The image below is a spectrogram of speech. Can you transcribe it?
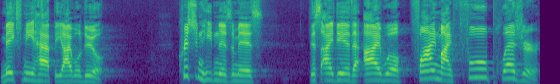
makes me happy, I will do. Christian hedonism is this idea that I will find my full pleasure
